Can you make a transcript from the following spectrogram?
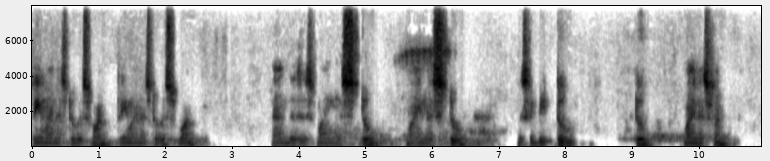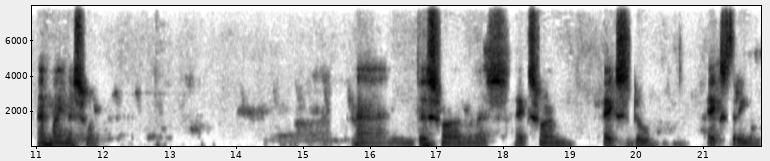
3 minus 2 is 1, 3 minus 2 is 1, and this is minus 2, minus 2, this will be 2, 2, minus 1, and minus 1. And this one is x1, x2, x3,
